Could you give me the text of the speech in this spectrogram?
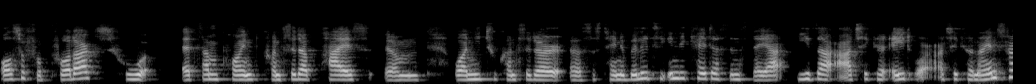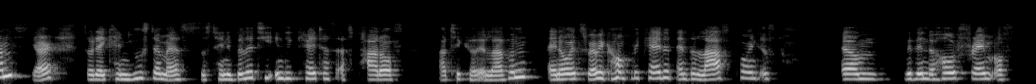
also for products who at some point consider PAIs um, or need to consider uh, sustainability indicators since they are either Article 8 or Article 9 funds. Yeah, so they can use them as sustainability indicators as part of Article 11. I know it's very complicated. And the last point is um, within the whole frame of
